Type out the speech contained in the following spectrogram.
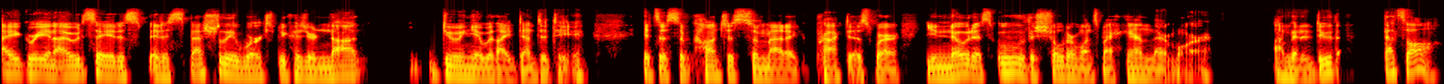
I agree, and I would say it is it especially works because you're not doing it with identity. It's a subconscious somatic practice where you notice, ooh, the shoulder wants my hand there more. I'm going to do that. That's all.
